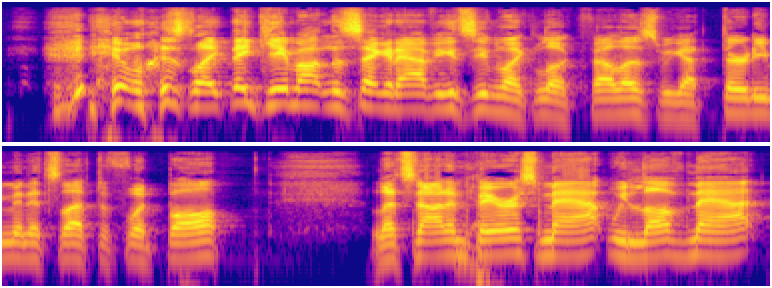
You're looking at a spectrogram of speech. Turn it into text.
it was like they came out in the second half. You could see them like, look, fellas, we got 30 minutes left of football. Let's not embarrass Matt. We love Matt.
